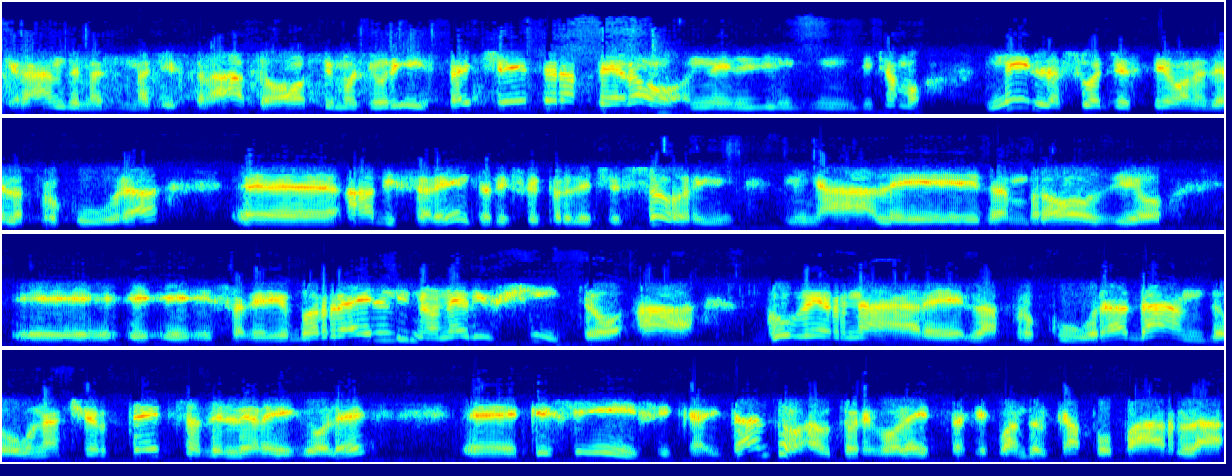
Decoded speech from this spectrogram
grande magistrato, ottimo giurista, eccetera, però nel, diciamo, nella sua gestione della procura, eh, a differenza dei suoi predecessori, Minale, D'Ambrosio e, e, e Saverio Borrelli, non è riuscito a governare la procura dando una certezza delle regole eh, che significa intanto autorevolezza, che quando il capo parla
